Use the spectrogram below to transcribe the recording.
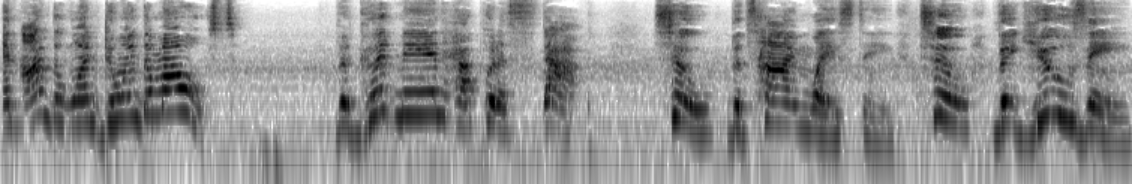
and I'm the one doing the most. The good men have put a stop to the time wasting, to the using,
